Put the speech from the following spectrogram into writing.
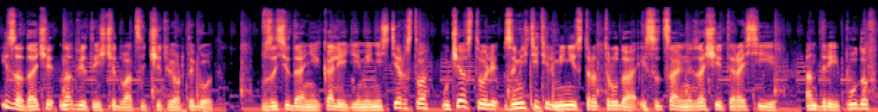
и задачи на 2024 год». В заседании коллегии министерства участвовали заместитель министра труда и социальной защиты России Андрей Пудов,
